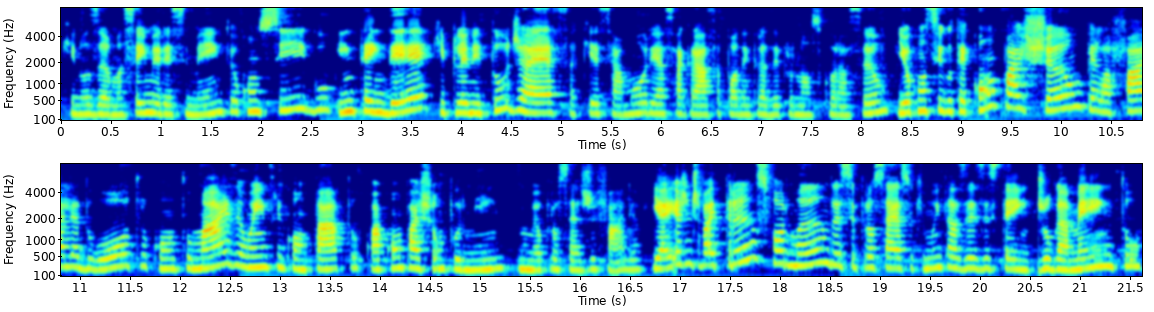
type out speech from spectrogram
que nos ama sem merecimento, eu consigo entender que plenitude é essa que esse amor e essa graça podem trazer para o nosso coração, e eu consigo ter compaixão pela falha do outro, quanto mais eu entro em contato com a compaixão por mim no meu processo de falha. E aí a gente vai transformando esse processo que muitas vezes tem julgamento,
